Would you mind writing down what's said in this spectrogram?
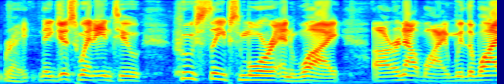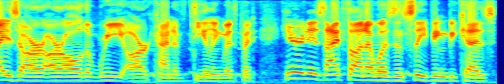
Right. They just went into who sleeps more and why, uh, or not why. The whys are, are all that we are kind of dealing with. But here it is. I thought I wasn't sleeping because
